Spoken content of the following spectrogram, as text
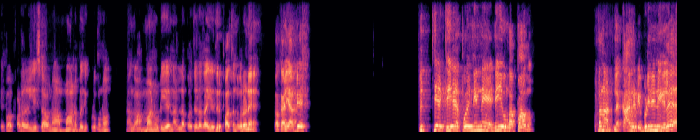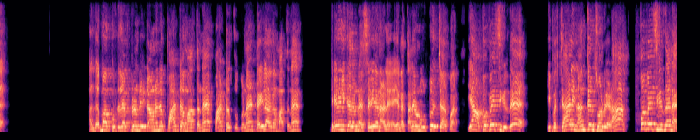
எப்போ படம் ரிலீஸ் ஆகணும் அம்மா அனுமதி கொடுக்கணும். நாங்கள் அம்மானுடைய நல்ல பதிலை தான் எதிர்பார்த்துன்னு வக்காளி அப்படியே பிச்சேட்டியே போய் நின்று நீ உங்க அப்பாவும். வடநாட்டுல கார் கட்டி இப்படி நின்னீங்களே? அந்த அம்மா கூப்பிட்டு லெப்ட் அண்ட் ரைட் ஆகணும்னு பாட்டை மாத்தின பாட்டை தூக்குன டைலாக மாத்தின ஜெயலலிதா தண்டா சரியான ஆளு. எங்க தலைவனை விட்டு வச்சா இருப்பார் ஏன் அப்ப பேசிக்கிறது? இப்ப ஸ்டாலின் அங்கன்னு சொல்றேடா. அப்ப பேசிக்கிறது தானே?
